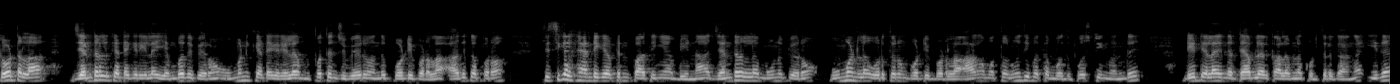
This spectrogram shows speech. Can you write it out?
டோட்டலாக ஜென்ரல் கேட்டகரியில் எண்பது பேரும் உமன் கேட்டகரியில் முப்பத்தஞ்சு பேரும் வந்து போட்டி போடலாம். அதுக்கப்புறம் ஃபிசிக்கல் ஹேண்டிகேப்ட்னு பார்த்தீங்க அப்படின்னா ஜென்ரலில் மூணு பேரும் உமனில் ஒருத்தரும் போட்டி போடலாம். ஆக மொத்தம் நூற்றி பத்தொம்போது போஸ்டிங் வந்து டீட்டெயிலாக இந்த டேப்லர் காலமில் கொடுத்துருக்காங்க. இதை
